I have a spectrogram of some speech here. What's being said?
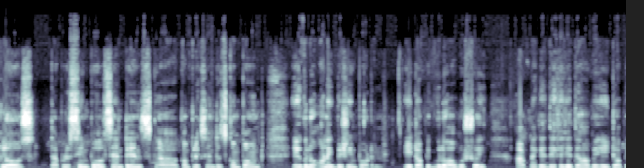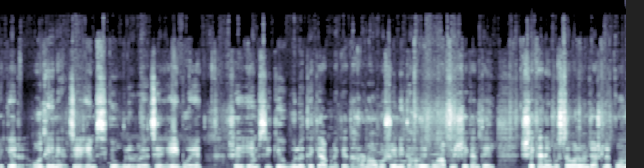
ক্লোজ তারপরে simple sentence complex sentence compound এগুলো অনেক বেশি ইম্পর্টেন্ট এই টপিকগুলো অবশ্যই আপনাকে দেখে যেতে হবে এই টপিকের অধীনে যে এমসিকিউগুলো রয়েছে এই বইয়ে, সেই এমসিকিউগুলো থেকে আপনাকে ধারণা অবশ্যই নিতে হবে এবং আপনি সেখান থেকে সেখানেই বুঝতে পারবেন যে আসলে কোন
